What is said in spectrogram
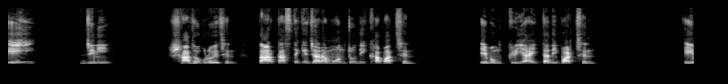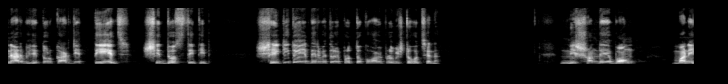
এই যিনি সাধক রয়েছেন, তার কাছ থেকে যারা মন্ত্র দীক্ষা পাচ্ছেন এবং ক্রিয়া ইত্যাদি পাচ্ছেন এনার ভেতরকার যে তেজ সিদ্ধস্থিতির, সেইটি তো এদের ভেতরে প্রত্যক্ষভাবে প্রবিষ্ট হচ্ছে না। নিঃসন্দেহে বং মানে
